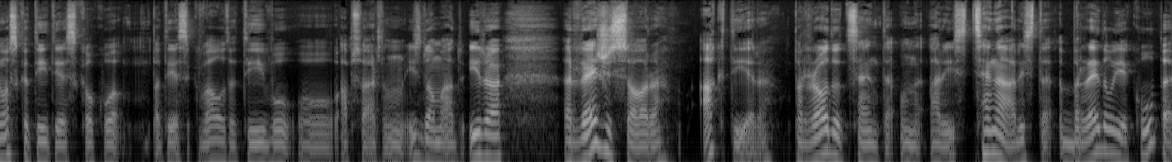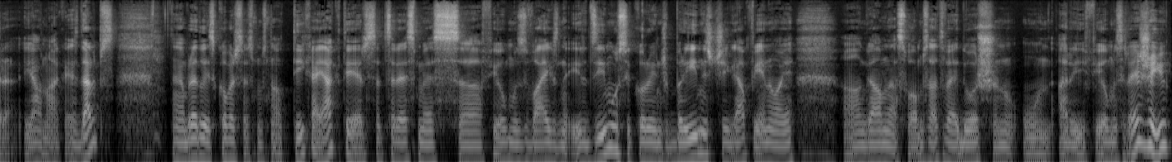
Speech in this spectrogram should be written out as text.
noskatīties kaut ko patiesi kvalitatīvu, apsvērtu un izdomātu, ir uh, režisora, aktiera producenta un arī scenārista Bredlija Kūpera jaunākais darbs. Bredlijs Kūpers mums nav tikai aktieris, atcerēsimies filmu Zvaigzne ir dzimusi, kur viņš brīnišķīgi apvienoja galvenās lomas atveidošanu un arī filmas režiju.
